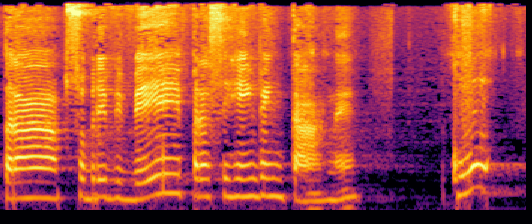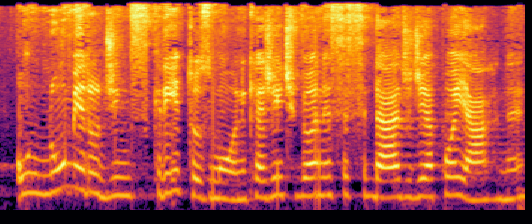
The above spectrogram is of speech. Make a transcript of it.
para sobreviver, para se reinventar, né? Com o número de inscritos, Mônica, a gente viu a necessidade de apoiar, né?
